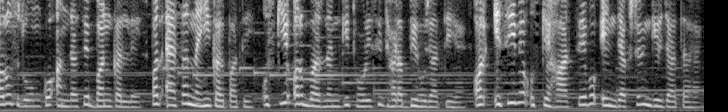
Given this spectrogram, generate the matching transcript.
और उस रूम को अंदर से बंद कर ले, पर ऐसा नहीं कर पाती। उसकी और बर्नन की थोड़ी सी झड़प भी हो जाती है, और इसी में उसके हाथ से वो इंजेक्शन गिर जाता है।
